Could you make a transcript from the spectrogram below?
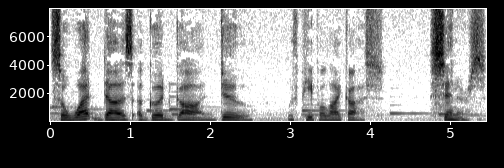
So, what does a good God do with people like us? Sinners.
